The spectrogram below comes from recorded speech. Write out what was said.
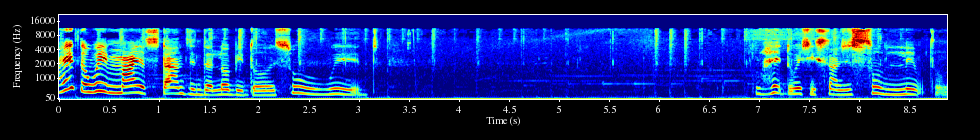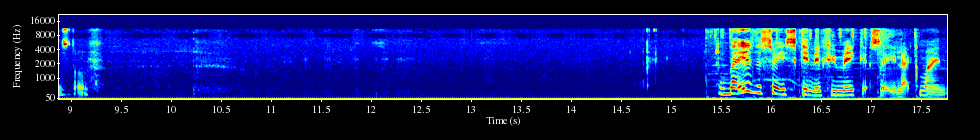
I hate the way Maya stands in the lobby though. It's so weird. I hate the way she stands. She's so limp and stuff. But it's the sweaty skin if you make it sweaty like mine.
